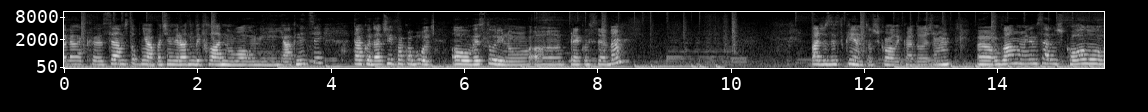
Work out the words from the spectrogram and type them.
onak 7 stupnjeva pa će mi vjerojatno biti hladno u ovom i jaknici. Tako da ću ipak obući ovu vesturinu e, preko sebe. Pa ću se skinuti u školi kad dođem. Uglavnom idem sad u školu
